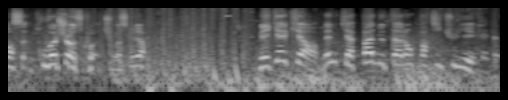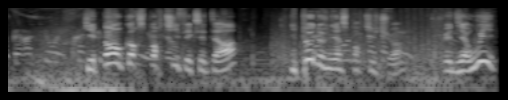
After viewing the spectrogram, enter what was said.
pense, trouve autre chose quoi, tu vois ce que je veux dire Mais quelqu'un, même qui a pas de talent particulier, qui est pas encore sportif, etc., il peut devenir sportif, tu vois. Je vais dire oui,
